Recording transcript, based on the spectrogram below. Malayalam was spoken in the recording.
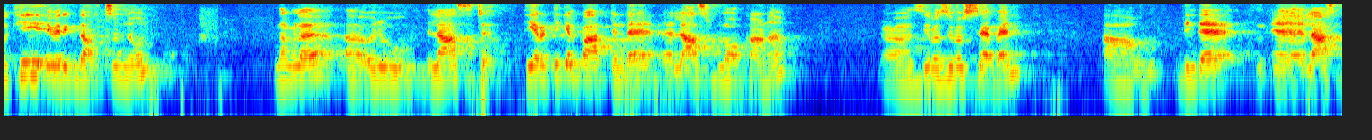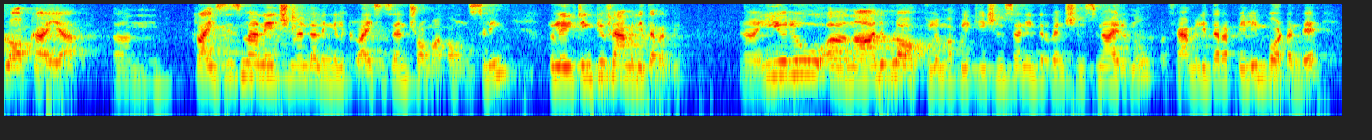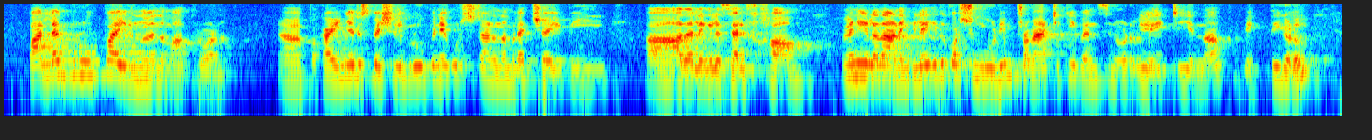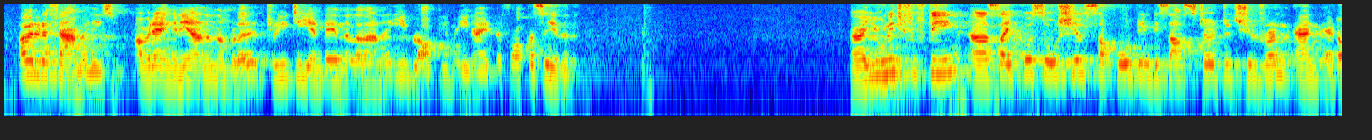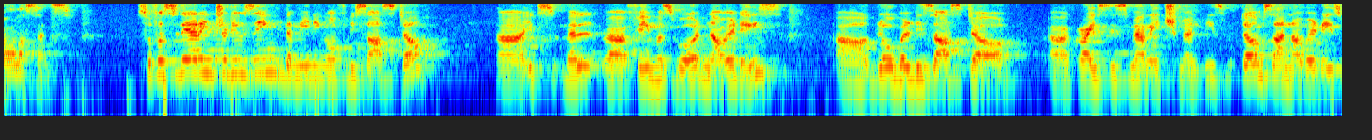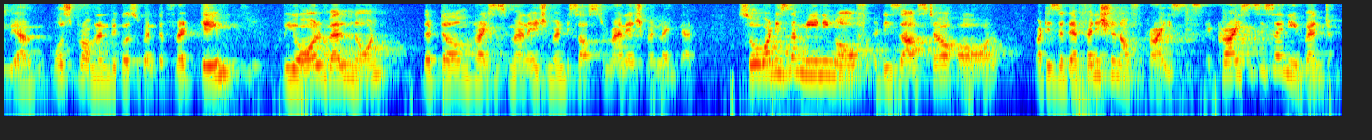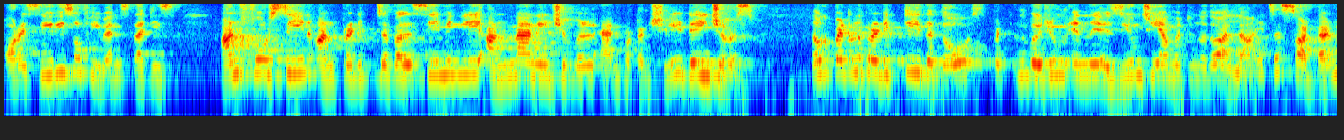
Okay, very good afternoon. നമ്മൾ ഒരു ലാസ്റ്റ് തിയറട്ടിക്കൽ പാർട്ടിന്റെ ലാസ്റ്റ് ബ്ലോക്ക് ആണ്. സീറോ സീറോ സെവൻ ഇതിന്റെ ലാസ്റ്റ് ബ്ലോക്കായ ക്രൈസിസ് മാനേജ്മെന്റ് അല്ലെങ്കിൽ crisis and trauma counselling relating to family therapy ഈ ഒരു നാല് ബ്ലോക്കിലും അപ്ലിക്കേഷൻസ് ആൻഡ് ഇന്റർവെൻഷൻസിനായിരുന്നു ഫാമിലി തെറപ്പിയിൽ ഇമ്പോർട്ടന്റ് പല ഗ്രൂപ്പായിരുന്നു എന്ന് മാത്രമാണ്. കഴിഞ്ഞൊരു സ്പെഷ്യൽ ഗ്രൂപ്പിനെ കുറിച്ചിട്ടാണ് നമ്മൾ എച്ച് ഐ വി അതല്ലെങ്കിൽ സെൽഫ് ഹാം അങ്ങനെയുള്ളതാണെങ്കിൽ ഇത് കുറച്ചും കൂടിയും ട്രൊമാറ്റിക് ഇവൻസിനോട് റിലേറ്റ് ചെയ്യുന്ന വ്യക്തികളും അവരുടെ ഫാമിലീസും അവരെ എങ്ങനെയാണ് നമ്മൾ ട്രീറ്റ് ചെയ്യേണ്ടത് എന്നുള്ളതാണ് ഈ ബ്ലോക്കിൽ മെയിൻ ആയിട്ട് ഫോക്കസ് ചെയ്യുന്നത് 15 uh, Psychosocial Support in Disaster to Children and Adolescents. So, first, they are introducing the meaning of disaster. Uh, it's well uh, famous word nowadays. Uh, global disaster, uh, crisis management. These terms are nowadays we are most prominent because when the flood came, we all well known the term crisis management, disaster management, like that. So, what is the meaning of disaster or what is the definition of crisis? A crisis is an event or a series of events that is unforeseen, unpredictable, seemingly unmanageable, and potentially dangerous. നമുക്ക് പെട്ടെന്ന് പ്രഡിക്റ്റ് ചെയ്തതോ പെട്ടെന്ന് വരും എന്ന് എസ്യൂം ചെയ്യാൻ പറ്റുന്നതോ അല്ല. ഇറ്റ്സ് എ സഡൻ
